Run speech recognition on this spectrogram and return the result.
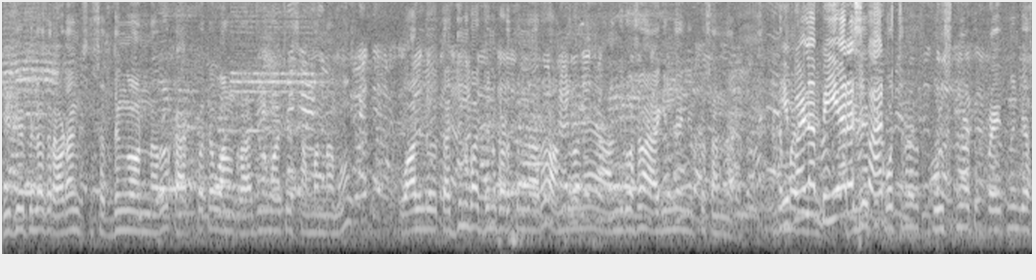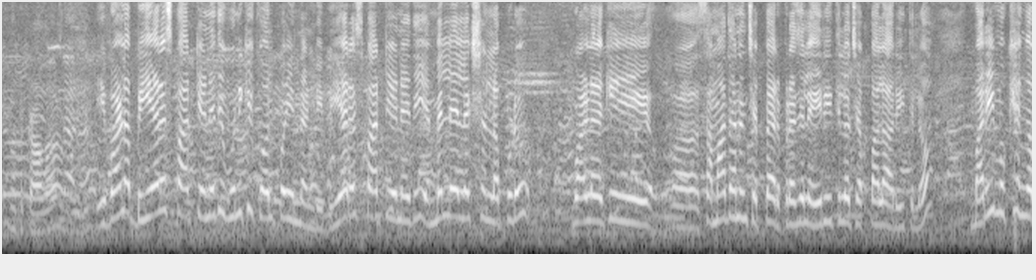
బీజేపీలోకి రావడానికి సిద్ధంగా ఉన్నారు. కాకపోతే వాళ్ళని రాజీనామా చేసి రమ్మన్నాము. వాళ్ళు తజ్జును బజ్జును పడుతున్నారు. అందులోనే అందుకోసం ఆగిందని చెప్పేసి అన్నారు. ఇవాళ కూల్చున్నట్టు ప్రయత్నం చేస్తున్నట్టు కాదా? ఇవాళ బీఆర్ఎస్ పార్టీ అనేది ఉనికి కోల్పోయిందండి. బీఆర్ఎస్ పార్టీ అనేది ఎమ్మెల్యే ఎలక్షన్లప్పుడు వాళ్ళకి సమాధానం చెప్పారు. ప్రజలు ఏ రీతిలో చెప్పాలో ఆ రీతిలో. మరీ ముఖ్యంగా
